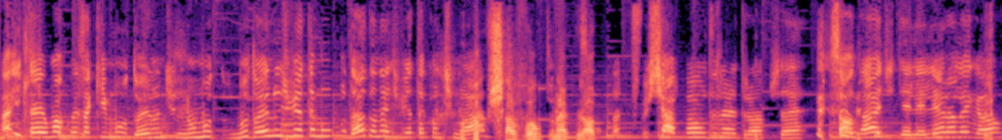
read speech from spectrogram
Aí tá aí uma coisa que mudou e não, não mudou, e não devia ter mudado, né? Devia ter continuado. O chavão do Nerd Drop. O chavão do Nerd Drops, é. Saudade dele, ele era legal.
